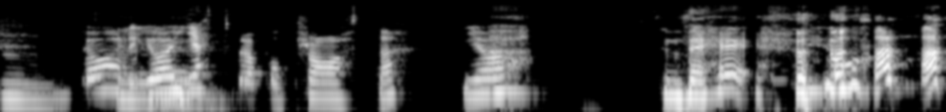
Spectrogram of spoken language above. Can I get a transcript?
Mm. Ja, jag är jättebra på att prata. Ja. Ah. Nej. Jo.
